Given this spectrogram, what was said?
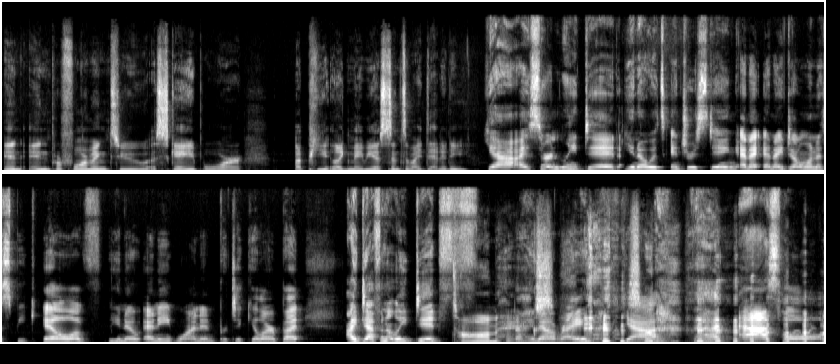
in in performing to escape or a like maybe a sense of identity? Yeah, I certainly did. You know, it's interesting and I and I don't want to speak ill of, you know, anyone in particular, but I definitely did. Tom Hanks. I know, right? yeah. that asshole.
